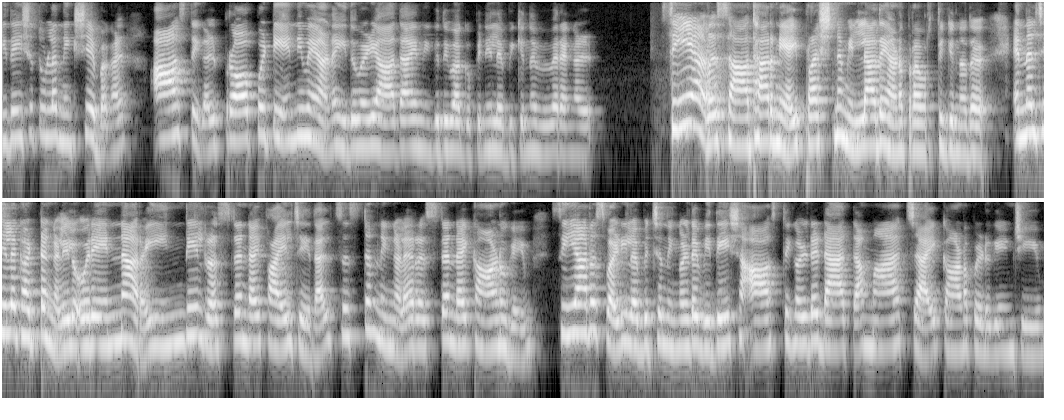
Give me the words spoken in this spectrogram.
വിദേശത്തുള്ള നിക്ഷേപങ്ങൾ ആസ്തികൾ പ്രോപ്പർട്ടി എന്നിവയാണ് ഇതുവഴി ആദായ നികുതി വകുപ്പിന് ലഭിക്കുന്ന വിവരങ്ങൾ. സി ആർ എസ് സാധാരണയായി പ്രശ്നമില്ലാതെയാണ് പ്രവർത്തിക്കുന്നത്. എന്നാൽ ചില ഘട്ടങ്ങളിൽ ഒരു എൻ ആർ ഐ ഇന്ത്യയിൽ റെസിഡന്റായി ഫയൽ ചെയ്താൽ സിസ്റ്റം നിങ്ങളെ റെസിഡന്റായി കാണുകയും സി ആർ എസ് വഴി ലഭിച്ച നിങ്ങളുടെ വിദേശ ആസ്തികളുടെ ഡാറ്റ മാച്ചായി കാണപ്പെടുകയും ചെയ്യും.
